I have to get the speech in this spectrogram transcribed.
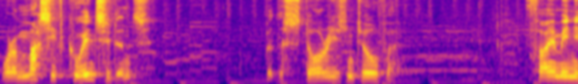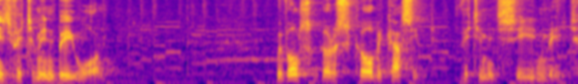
What a massive coincidence, but the story isn't over. Thiamine is vitamin B1. We've also got ascorbic acid, vitamin C in meat.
